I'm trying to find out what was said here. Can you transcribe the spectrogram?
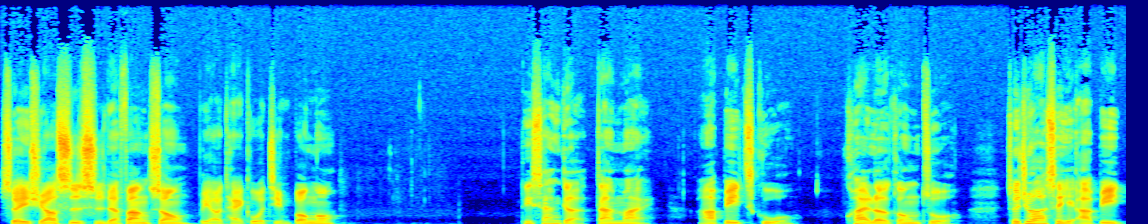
所以需要适时的放松，不要太过紧绷哦。第三个，丹麦阿比 school 快乐工作，这句话是以阿比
